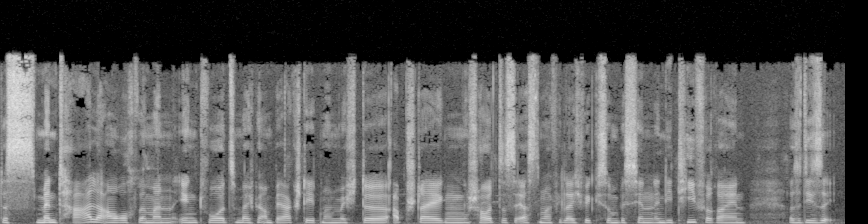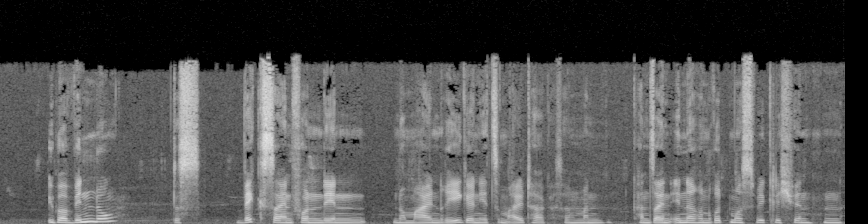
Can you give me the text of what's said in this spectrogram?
Das Mentale auch, wenn man irgendwo zum Beispiel am Berg steht, man möchte absteigen, schaut das erstmal vielleicht wirklich so ein bisschen in die Tiefe rein. Also diese Überwindung, das Wegsein von den normalen Regeln jetzt im Alltag, sondern man kann seinen inneren Rhythmus wirklich finden.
